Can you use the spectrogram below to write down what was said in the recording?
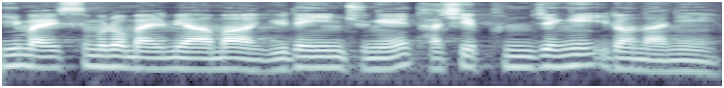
이 말씀으로 말미암아 유대인 중에 다시 분쟁이 일어나니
